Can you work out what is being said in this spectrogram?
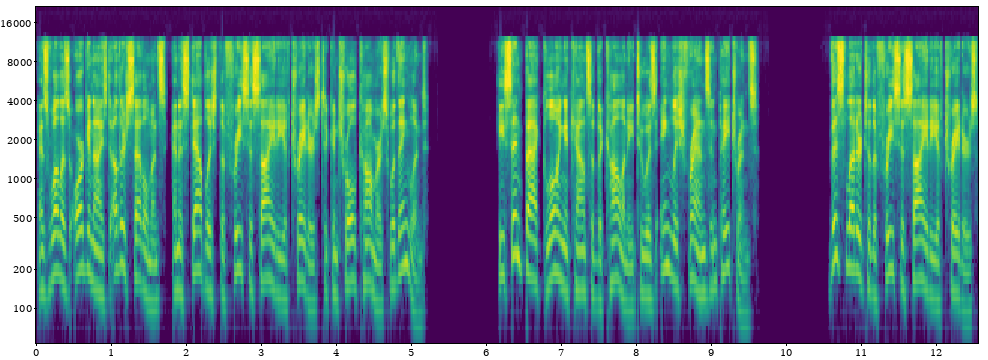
as well as organized other settlements and established the Free Society of Traders to control commerce with England. He sent back glowing accounts of the colony to his English friends and patrons. This letter to the Free Society of Traders,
